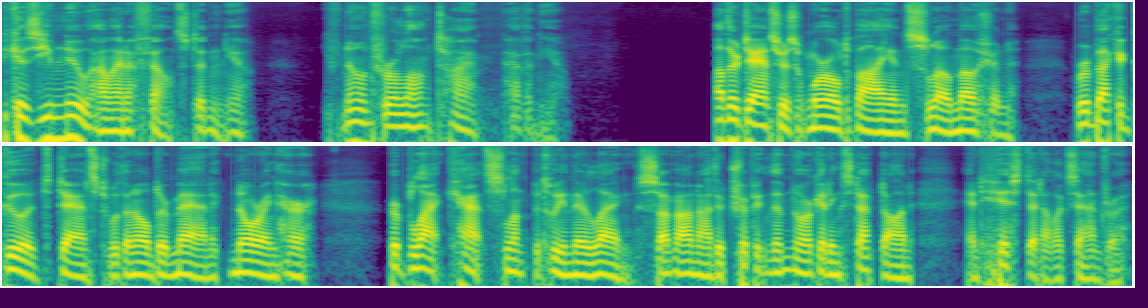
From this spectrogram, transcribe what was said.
Because you knew how Anna felt, didn't you? You've known for a long time, haven't you? Other dancers whirled by in slow motion. Rebecca Good danced with an older man, ignoring her. Her black cat slunk between their legs, somehow neither tripping them nor getting stepped on, and hissed at Alexandra.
